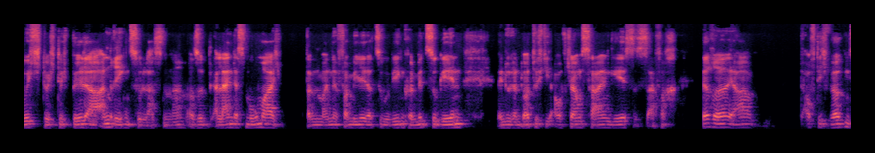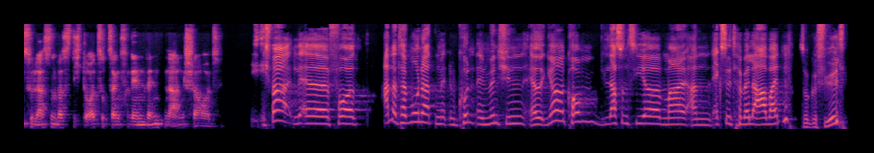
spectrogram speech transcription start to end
durch, durch, durch Bilder anregen zu lassen. Ne? Also allein das MoMA, ich dann meine Familie dazu bewegen können, mitzugehen. Wenn du dann dort durch die Aufstellungszahlen gehst, ist es einfach irre, ja, auf dich wirken zu lassen, was dich dort sozusagen von den Wänden anschaut. Ich war äh, vor anderthalb Monaten mit einem Kunden in München, er, ja, komm, lass uns hier mal an Excel-Tabelle arbeiten, so gefühlt.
